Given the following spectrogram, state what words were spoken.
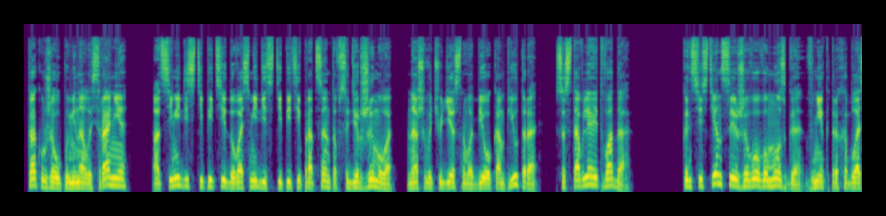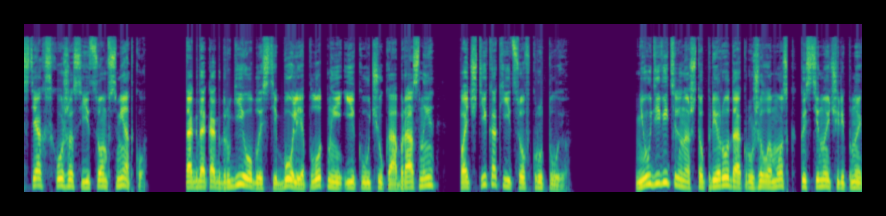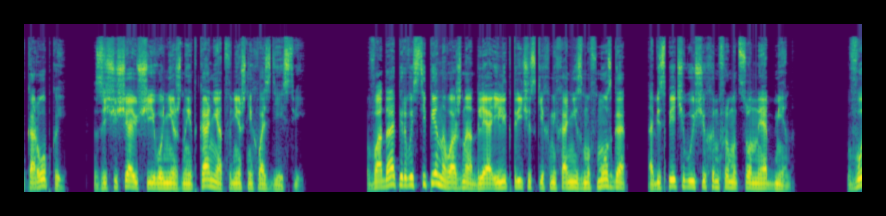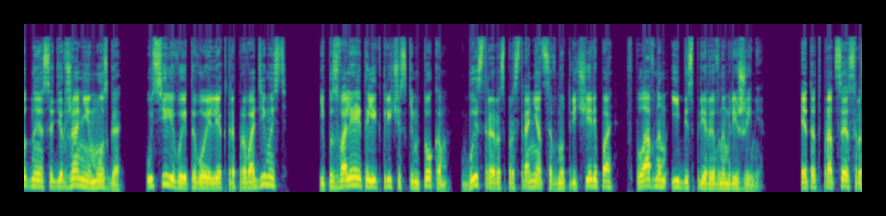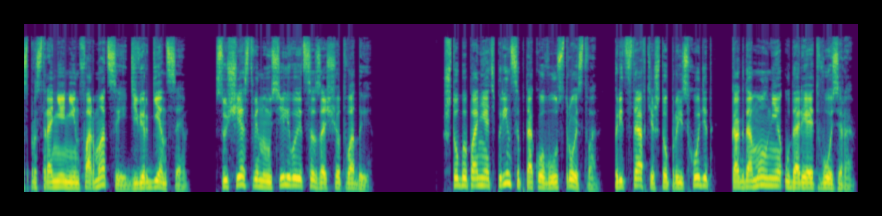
Как уже упоминалось ранее, от 75 до 85% содержимого нашего чудесного биокомпьютера составляет вода. Консистенция живого мозга в некоторых областях схожа с яйцом в смятку, тогда как другие области более плотные и каучукообразные, почти как яйцо в крутую. Неудивительно, что природа окружила мозг костяной черепной коробкой, защищающей его нежные ткани от внешних воздействий. Вода первостепенно важна для электрических механизмов мозга, обеспечивающих информационный обмен. Водное содержание мозга усиливает его электропроводимость и позволяет электрическим токам быстро распространяться внутри черепа в плавном и беспрерывном режиме. Этот процесс распространения информации, дивергенция, существенно усиливается за счет воды. Чтобы понять принцип такого устройства, представьте, что происходит, когда молния ударяет в озеро.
